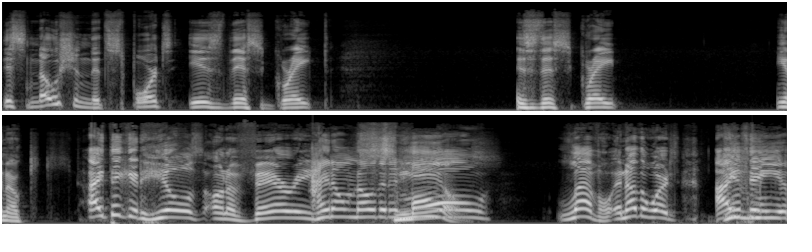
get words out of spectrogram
This notion that sports is this great, is this great, you know, I think it heals on a very I don't know that it small heals. level. In other words, I give think me a,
